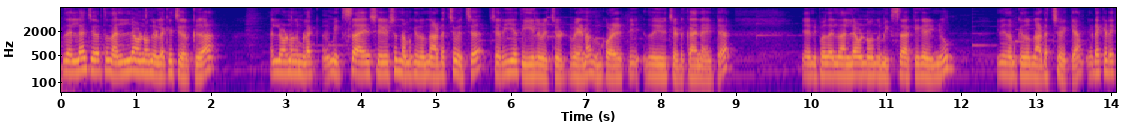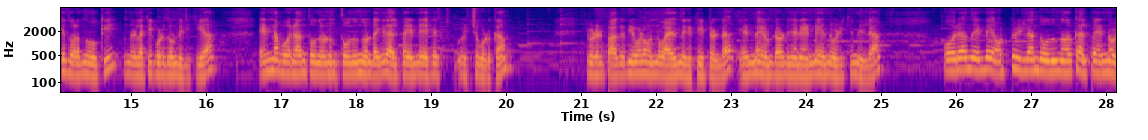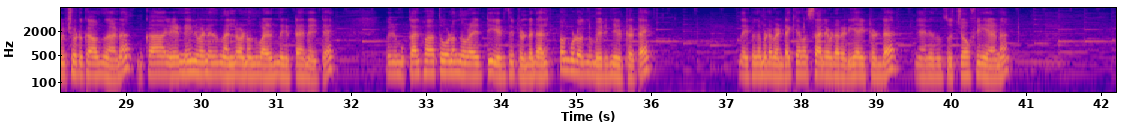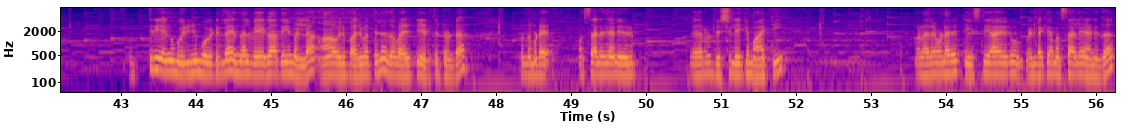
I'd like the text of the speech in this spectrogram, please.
ഇതെല്ലാം ചേർത്ത് നല്ലവണ്ണം ഒന്ന് ഇളക്കി ചേർക്കുക. നല്ലവണ്ണം നമ്മളെ മിക്സ് ആയ ശേഷം നമുക്കിതൊന്ന് അടച്ചു വെച്ച് ചെറിയ തീയിൽ വെച്ചിട്ട് വേണം നമുക്ക് വഴറ്റി ഇത് വേവിച്ചെടുക്കാനായിട്ട്. ഞാനിപ്പോൾ ഇതെല്ലാം നല്ലവണ്ണം ഒന്ന് മിക്സ് ആക്കി കഴിഞ്ഞു. ഇനി നമുക്കിതൊന്ന് അടച്ചു വെക്കാം. ഇടയ്ക്കിടയ്ക്ക് തുറന്നു നോക്കി ഒന്ന് ഇളക്കി കൊടുത്തുകൊണ്ടിരിക്കുക എണ്ണ പോരാൻ തോന്നണം തോന്നുന്നുണ്ടെങ്കിൽ അല്പം എണ്ണയൊക്കെ ഒഴിച്ചു കൊടുക്കാം. ഇവിടെ ഒരു പകുതിയോളം ഒന്ന് വഴന്ന് കിട്ടിയിട്ടുണ്ട്. എണ്ണയുണ്ടോണ്ട് ഞാൻ എണ്ണയൊന്നും ഒഴിക്കുന്നില്ല. ഓരോന്ന് എണ്ണ ഒട്ടും ഇല്ലാന്ന് തോന്നുന്നവർക്ക് അല്പം എണ്ണ ഒഴിച്ചു കൊടുക്കാവുന്നതാണ്. നമുക്ക് ആ എണ്ണയിൽ വേണം ഇത് നല്ലവണ്ണം ഒന്ന് വഴന്ന് കിട്ടാനായിട്ട്. ഇപ്പോൾ ഒരു മുക്കാൽ ഭാഗത്തോളം ഒന്ന് വഴറ്റി എടുത്തിട്ടുണ്ട്. അല്പം കൂടെ ഒന്ന് മെരിഞ്ഞ് കിട്ടട്ടെ. ഇപ്പോൾ നമ്മുടെ വെണ്ടയ്ക്ക മസാല ഇവിടെ റെഡി ആയിട്ടുണ്ട്. ഞാനിത് സ്വിച്ച് ഓഫ് ചെയ്യാണ്. ഒത്തിരി അങ്ങ് മുരിഞ്ഞും പോയിട്ടില്ല. എന്നാൽ വേഗാതെയുമല്ല. ആ ഒരു പരുവത്തിന് അത് വഴറ്റി എടുത്തിട്ടുണ്ട് അപ്പം നമ്മുടെ മസാല ഞാൻ ഒരു വേറൊരു ഡിഷിലേക്ക് മാറ്റി. വളരെ വളരെ ടേസ്റ്റിയായ ഒരു വെണ്ടയ്ക്ക മസാലയാണിത്.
